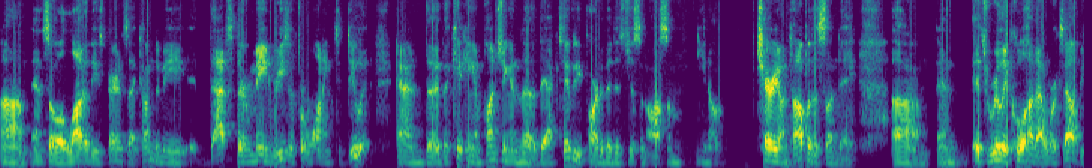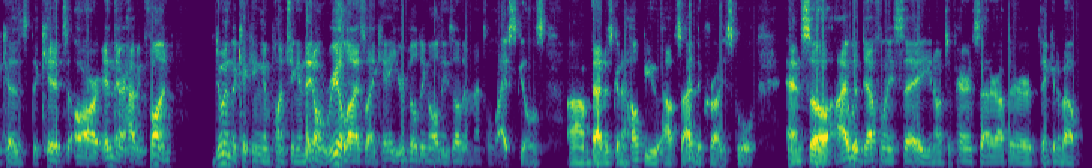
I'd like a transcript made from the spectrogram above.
Um, and so a lot of these parents that come to me, that's their main reason for wanting to do it. And the, the kicking and punching and the, the activity part of it is just an awesome, you know, cherry on top of the sundae. Um, and it's really cool how that works out because the kids are in there having fun doing the kicking and punching and they don't realize like hey you're building all these other mental life skills um, that is going to help you outside the karate school. And so i would definitely say you know to parents that are out there thinking about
